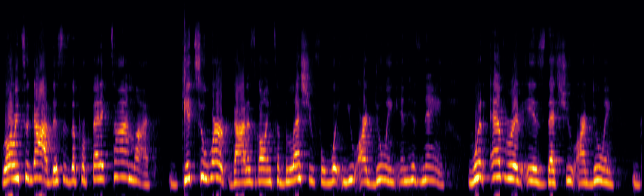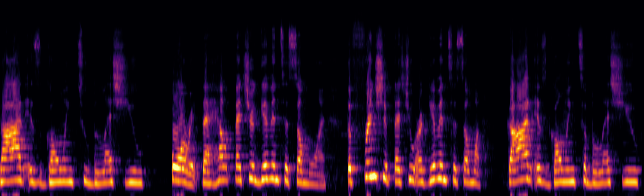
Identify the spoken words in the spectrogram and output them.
Glory to God. This is the prophetic timeline. Get to work. God is going to bless you for what you are doing in His name. Whatever it is that you are doing, God is going to bless you for it. The help that you're giving to someone, the friendship that you are giving to someone, God is going to bless you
